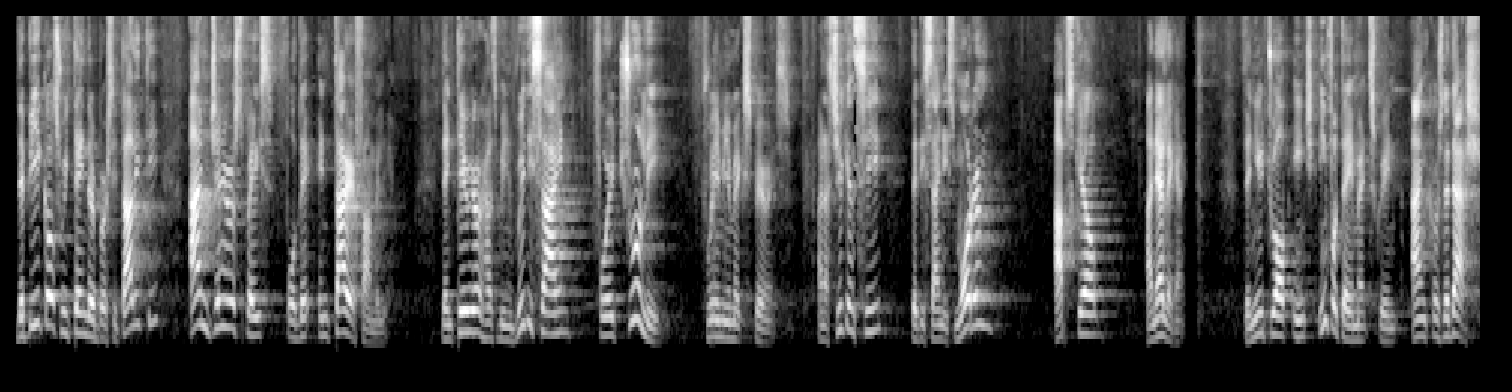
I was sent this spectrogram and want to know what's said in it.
The vehicles retain their versatility and generous space for the entire family. The interior has been redesigned for a truly premium experience. And as you can see, the design is modern, upscale, and elegant. The new 12-inch infotainment screen anchors the dash,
